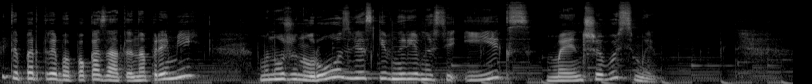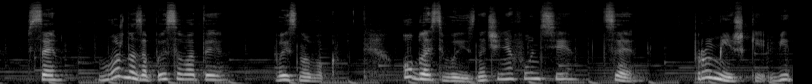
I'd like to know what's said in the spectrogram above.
І тепер треба показати на прямій множину розв'язків нерівності х менше 8. Все, можна записувати висновок. Область визначення функції це проміжки від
